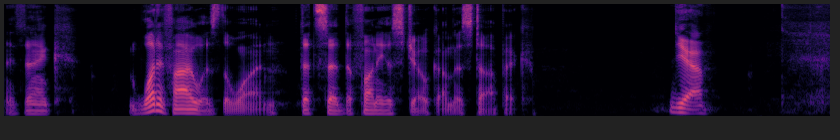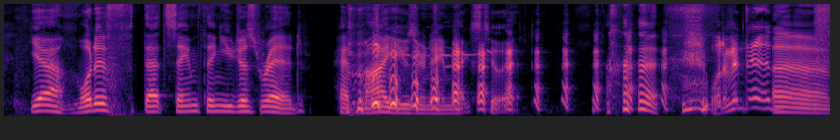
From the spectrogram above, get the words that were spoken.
They think, "What if I was the one that said the funniest joke on this topic?" Yeah. Yeah. What if that same thing you just read had my username next to it? what if it did? um,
